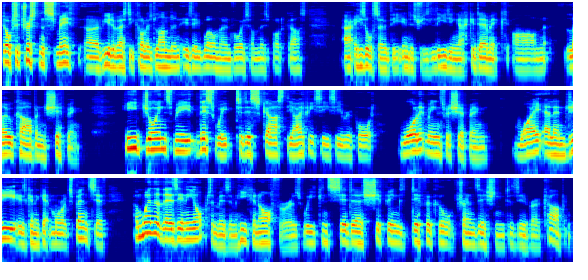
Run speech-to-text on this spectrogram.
Dr. Tristan Smith of University College London is a well known voice on this podcast. Uh, he's also the industry's leading academic on low carbon shipping. He joins me this week to discuss the IPCC report, what it means for shipping, why LNG is going to get more expensive, and whether there's any optimism he can offer as we consider shipping's difficult transition to zero carbon.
